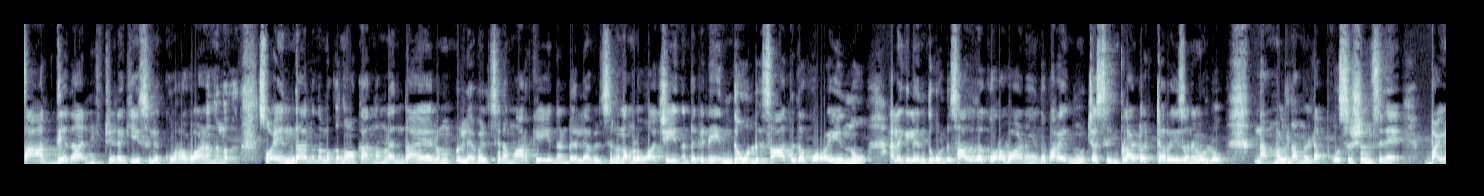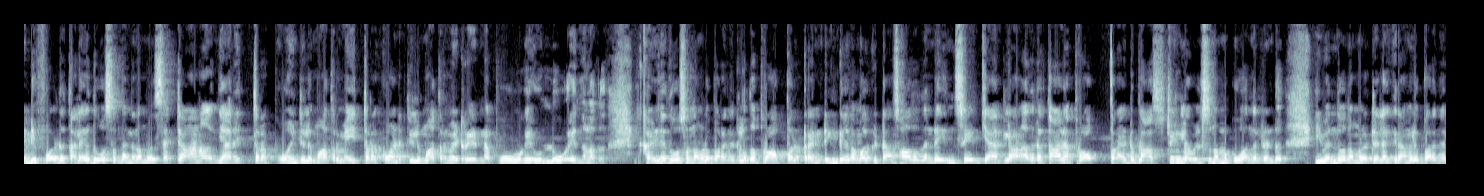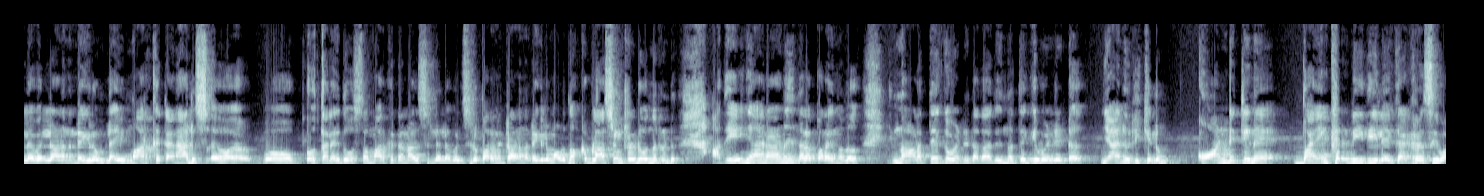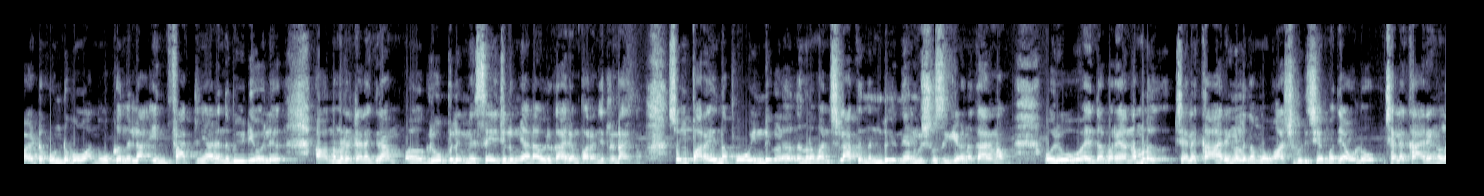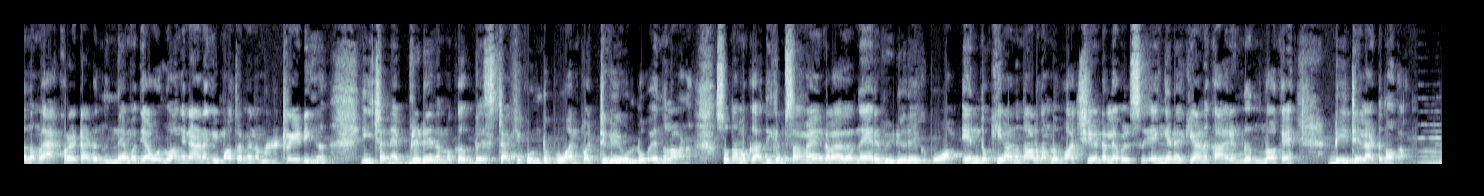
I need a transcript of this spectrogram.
സാധ്യത നിഫ്റ്റിയുടെ കേസിൽ കുറവാണെന്നുള്ളത്. സോ എന്തായാലും നമുക്ക് നോക്കാം. നമ്മൾ എന്തായാലും ലെവൽസിനെ മാർക്ക് ചെയ്യുന്നുണ്ട് ലെവൽസിനെ നമ്മൾ വാച്ച് ചെയ്യുന്നുണ്ട്. പിന്നെ എന്തുകൊണ്ട് സാധ്യത കുറയുന്നു? അല്ലെങ്കിൽ എന്തുകൊണ്ട് സാധ്യത കുറവാണ് എന്ന് പറയുന്നത് വെച്ചാൽ സിമ്പിൾ ആയിട്ട് ഒറ്റ റീസണേ ഉള്ളൂ. നമ്മൾ നമ്മളുടെ പൊസിഷൻസിനെ ബൈ ഡിഫോൾട്ട് തലേ ദിവസം തന്നെ നമ്മൾ സെറ്റാണ് ഞാൻ ഇത്ര പോയിന്റിൽ മാത്രമേ ഇത്ര ക്വാണ്ടിറ്റിയിൽ മാത്രമേ ട്രേഡിനെ പോവുകയുള്ളൂ എന്നുള്ളത്. കഴിഞ്ഞ ദിവസം നമ്മൾ പറഞ്ഞിട്ടുള്ളത് പ്രോപ്പർ ട്രെൻഡിങ് ഡേ നമുക്ക് കിട്ടാൻ സാധ്യതയുണ്ട്. ഇൻസൈഡ് ക്യാൻഡിലാണ് അതിന്റെ താഴെ പ്രോപ്പർ ആയിട്ട് ബ്ലാസ്റ്റിംഗ് ലെവൽസ് നമുക്ക് വന്നിട്ടുണ്ട്. ഈവൻ നമ്മൾ ടെലഗ്രാമിൽ പറഞ്ഞ ലെവലിലാണെന്നുണ്ടെങ്കിലും ലൈവ് മാർക്കറ്റ് അനാലിസ് തലേ ദിവസം മാർക്കറ്റ് അനാലിസിന്റെ ലെവൽസിൽ പറഞ്ഞിട്ടാണെന്നുണ്ടെങ്കിലും അവിടെ നിന്നൊക്കെ ബ്ലാസ്റ്റിംഗ് ട്രേഡ് വന്നിട്ടുണ്ട്. അതേ ഞാനാണ് ഇന്നലെ പറയുന്നത്. നാളത്തേക്ക് വേണ്ടിയിട്ട് അതായത് ഇന്നത്തേക്ക് വേണ്ടിയിട്ട് ഞാൻ ഒരിക്കലും ക്വാണ്ടിറ്റിനെ ഭയങ്കര രീതിയിലേക്ക് അഗ്രസീവായിട്ട് കൊണ്ടുപോകാൻ നോക്കുന്നില്ല. ഇൻഫാക്ട് ഞാൻ ഇന്ന് വീഡിയോയിൽ നമ്മുടെ ടെലഗ്രാം ഗ്രൂപ്പിലും മെസ്സേജിലും ഞാൻ ആ ഒരു കാര്യം പറഞ്ഞിട്ടുണ്ടായിരുന്നു. സോ ഈ പറയുന്ന പോയിന്റുകൾ നിങ്ങൾ മനസ്സിലാക്കുന്നുണ്ട് എന്ന് ഞാൻ വിശ്വസിക്കുകയാണ്. കാരണം ഒരു എന്താ പറയുക നമ്മൾ ചില കാര്യങ്ങൾ നമ്മൾ വാശി പിടിച്ചേ മതിയാവുള്ളൂ. ചില കാര്യങ്ങൾ നമ്മൾ ആക്യുറേറ്റ് ആയിട്ട് നിന്നേ മതിയാവുള്ളൂ. അങ്ങനെയാണെങ്കിൽ മാത്രമേ നമ്മുടെ trading each and every day നമുക്ക് ബെസ്റ്റ് ആക്കി കൊണ്ടുപോകാൻ പറ്റുകയുള്ളൂ എന്നുള്ളതാണ്. സോ നമുക്ക് അധികം സമയം കളയാതെ നേരെ വീഡിയോയിലേക്ക് പോവാം. എന്തൊക്കെയാണ് നാളെ നമ്മൾ വാച്ച് ചെയ്യേണ്ട ലെവൽസ് എങ്ങനെയൊക്കെയാണ് കാര്യങ്ങൾ എന്നുള്ളതൊക്കെ ഡീറ്റെയിൽ ആയിട്ട് നോക്കാം.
